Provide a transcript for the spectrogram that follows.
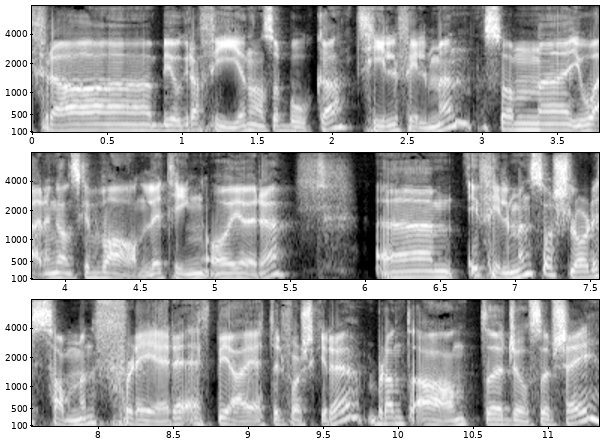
fra biografien, altså boka, til filmen, som eh, jo er en ganske vanlig ting å gjøre. Ehm, I filmen så slår de sammen flere FBI-etterforskere, bl.a. Joseph Shea,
